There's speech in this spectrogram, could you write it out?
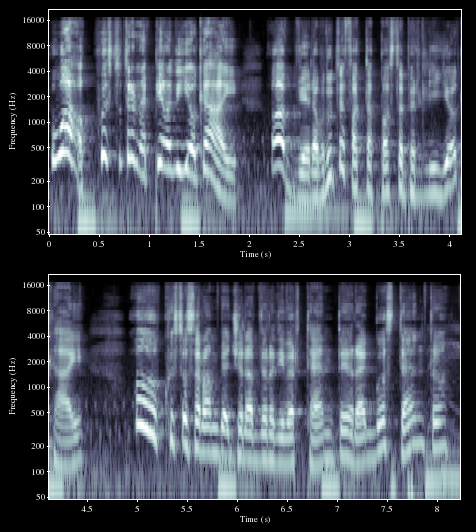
Wow, questo treno è pieno di yokai! Ovvio, era tutto fatto apposta per gli yokai. Oh, questo sarà un viaggio davvero divertente, reggo stento.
